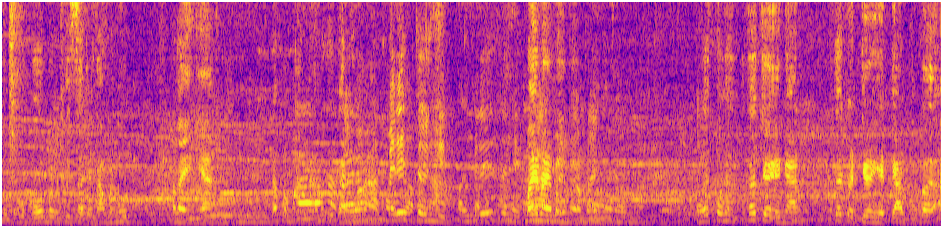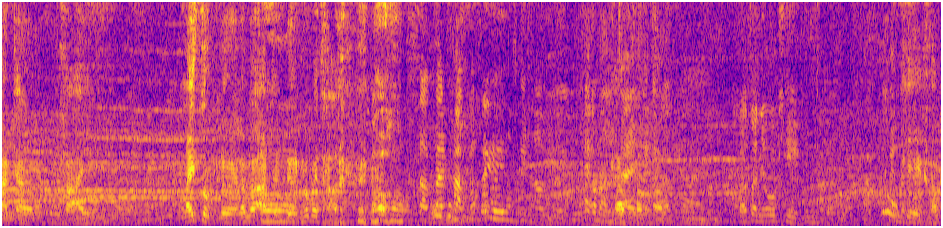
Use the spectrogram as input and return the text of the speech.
ผมก็โพสมันคือสัจธรรมมนุษย์ อะไรอย่างเงี้ยก็ประมาณนั้นมันคือการทำงาน ไม่ได้เจอเหตุไม่ได้เจอเหตุไม่ไม่ไม่ไม่ไม่ไม่ แล้วถ้าเจอเหตุการณ์ถ้าเกิดเจอเหตุการณ์ผมก็อาจจะถ่ายไลฟ์สดเลยแล้วก็อาจจะเดินเข้าไปถาม แต่แฟนคลับก็ไม่เคยคอมเมนต์เราเลยให้กำลังครัใจบครับครับ แล้วตอนนี้โอเคขึ้นไหมโอเคครับ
